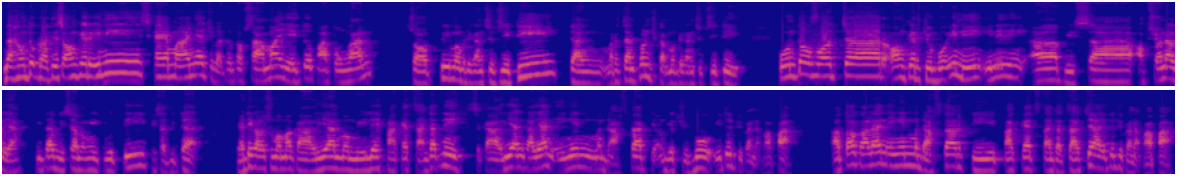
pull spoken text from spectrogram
Nah, untuk gratis ongkir ini skemanya juga tetap sama, yaitu patungan, Shopee memberikan subsidi, dan merchant pun juga memberikan subsidi. Untuk voucher ongkir jumbo ini, ini uh, bisa opsional ya. Kita bisa mengikuti, bisa tidak. Jadi kalau semua kalian memilih paket standar nih, sekalian kalian ingin mendaftar di ongkir jumbo, itu juga tidak apa-apa. Atau kalian ingin mendaftar di paket standar saja, itu juga tidak apa-apa.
